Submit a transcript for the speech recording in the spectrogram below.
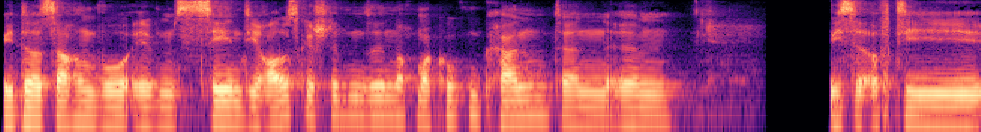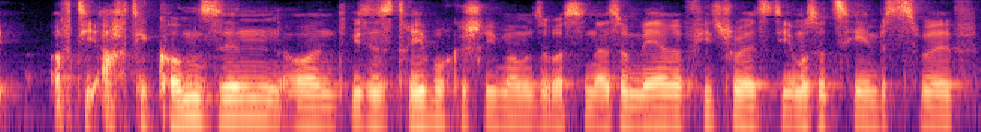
wieder Sachen, wo eben Szenen, die rausgeschnitten sind, nochmal gucken kann. Dann, ähm, wie sie auf die, auf die acht gekommen sind und wie sie das Drehbuch geschrieben haben und sowas sind also mehrere Features, die immer so 10 bis 12,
